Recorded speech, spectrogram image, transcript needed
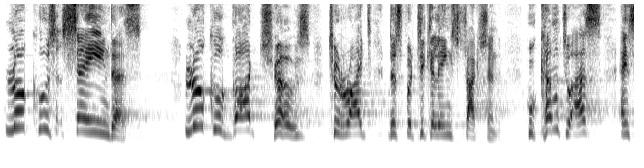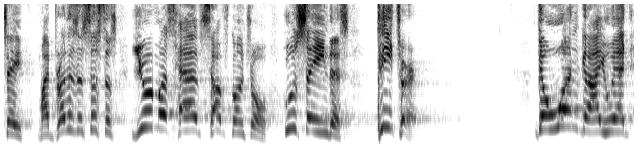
Look who's saying this. Look who God chose to write this particular instruction, who come to us and say, My brothers and sisters, you must have self control. Who's saying this? Peter. The one guy who had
